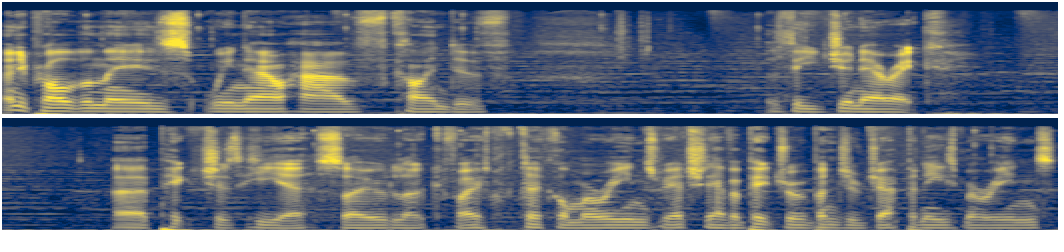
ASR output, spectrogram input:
only problem is we now have kind of the generic uh, pictures here. So look, if I click on Marines, we actually have a picture of a bunch of Japanese Marines.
